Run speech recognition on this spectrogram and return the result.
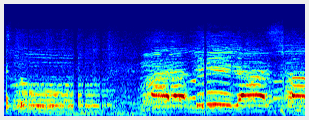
de tu, maravilhas fazes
